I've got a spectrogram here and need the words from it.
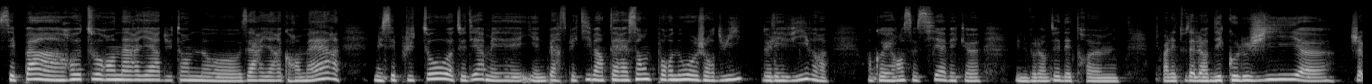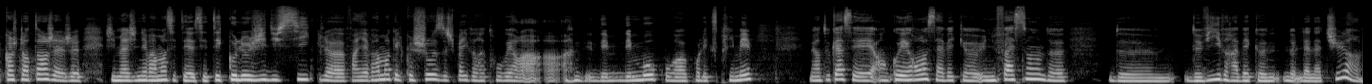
c'est pas un retour en arrière du temps de nos arrière-grand-mères, mais c'est plutôt te dire, mais il y a une perspective intéressante pour nous aujourd'hui de les vivre, en cohérence aussi avec euh, une volonté d'être. Euh, tu parlais tout à l'heure d'écologie. Euh, quand je t'entends, j'imaginais vraiment cette, cette écologie du cycle. Enfin, il y a vraiment quelque chose. Je sais pas, il faudrait trouver des, mots pour l'exprimer. Mais en tout cas, c'est en cohérence avec une façon de de, vivre avec euh, la nature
